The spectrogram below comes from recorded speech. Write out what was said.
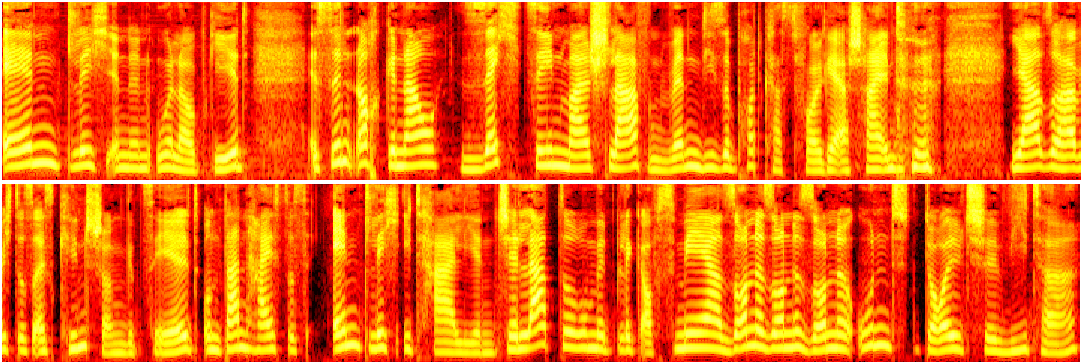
endlich in den Urlaub geht. Es sind noch genau 16 Mal schlafen, wenn diese Podcast-Folge erscheint. ja, so habe ich das als Kind schon gezählt. Und dann heißt es endlich Italien. Gelato mit Blick aufs Meer, Sonne, Sonne, Sonne und Dolce Vita.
